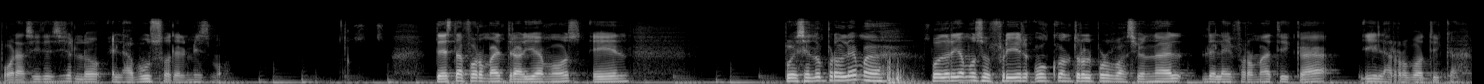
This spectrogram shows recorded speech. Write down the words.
por así decirlo, el abuso del mismo. De esta forma entraríamos en pues en un problema. Podríamos sufrir un control probacional de la informática y la robótica.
